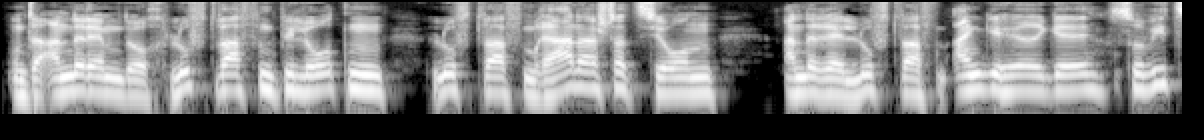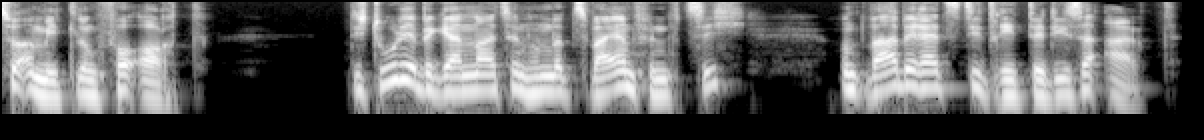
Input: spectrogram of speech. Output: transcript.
Unter anderem durch Luftwaffenpiloten, Luftwaffenradarstationen, andere Luftwaffenangehörige sowie zur Ermittlung vor Ort. Die Studie begann 1952 und war bereits die dritte dieser Art.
